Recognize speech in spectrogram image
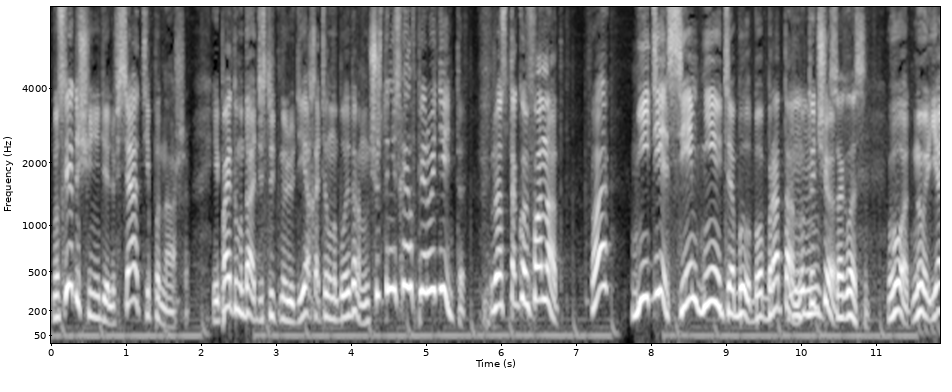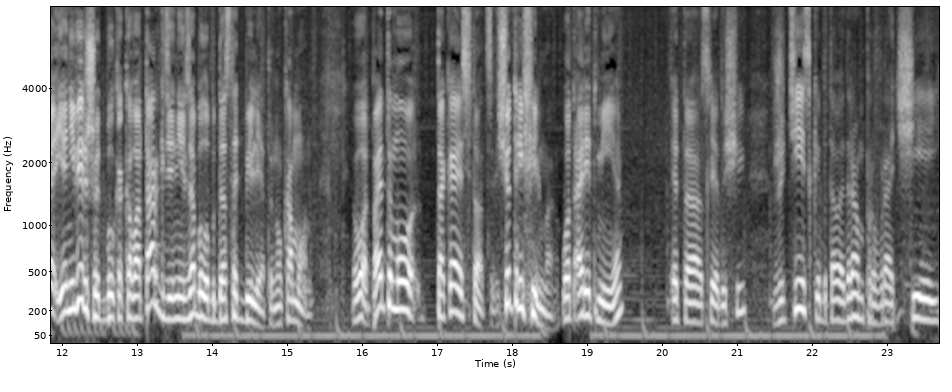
Но следующую неделю вся типа наша. И поэтому, да, действительно, люди, я хотел на Runner. Ну, что ж ты не сказал в первый день-то? Раз такой фанат, а? Недель, семь дней у тебя был, б- братан, ну ты чё? Согласен. Вот, ну, я, я не верю, что это был как аватар, где нельзя было бы достать билеты, ну, come on. Вот, поэтому такая ситуация. Еще три фильма. Вот «Аритмия», это следующий. Житейская бытовая драма про врачей.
